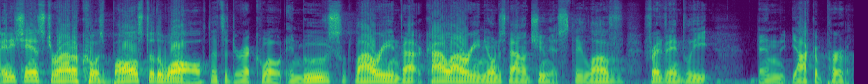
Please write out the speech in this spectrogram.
Any chance Toronto goes balls to the wall, that's a direct quote, and moves Lowry and Va- Kyle Lowry and Jonas Valanciunas. They love Fred Van VanVleet and Jakob Poeltl.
